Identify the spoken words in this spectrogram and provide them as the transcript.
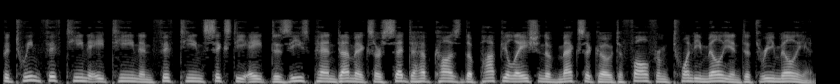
Between 1518 and 1568 disease pandemics are said to have caused the population of Mexico to fall from 20 million to 3 million.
